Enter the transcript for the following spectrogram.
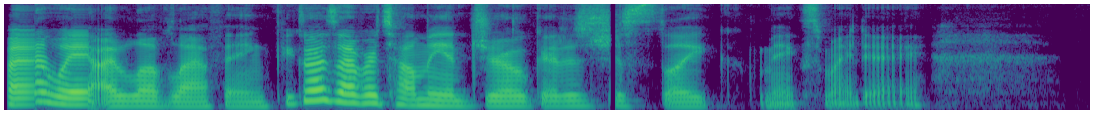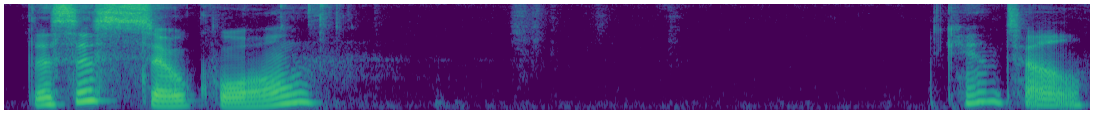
By the way, I love laughing. If you guys ever tell me a joke, it is just like makes my day. This is so cool. Can't tell.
